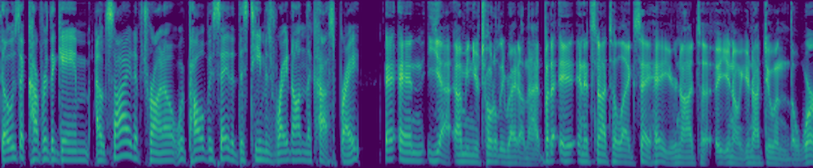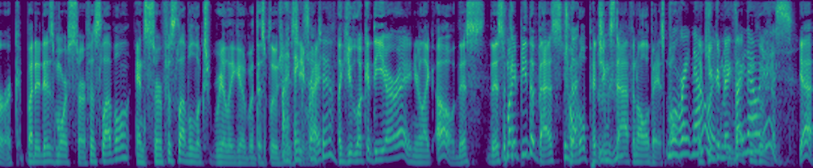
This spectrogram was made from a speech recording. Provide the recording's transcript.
those that cover the game outside of Toronto would probably say that this team is right on the cusp, right? And yeah, I mean, you're totally right on that. But it, and it's not to like say, hey, you're not, uh, you know, you're not doing the work. But it is more surface level, and surface level looks really good with this Blue Jays team, so, right? too. Like you look at the ERA, and you're like, oh, this this might be the best total pitching staff in all of baseball. Well, right now like you can make right that now it conclusion. is. Yeah,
